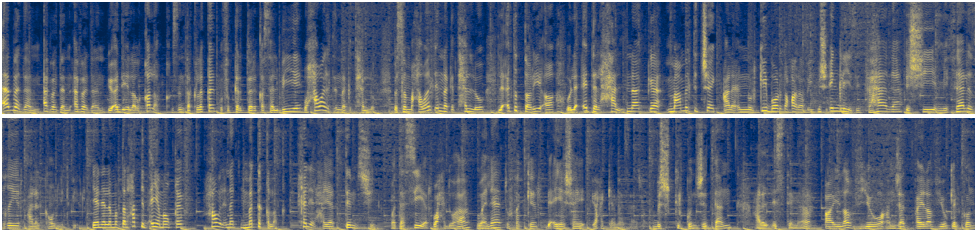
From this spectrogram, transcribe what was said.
ابدا ابدا ابدا يؤدي إلى القلق. بس أنت قلقت وفكرت بطريقة سلبية وحاولت إنك تحله. بس لما حاولت إنك تحله لقيت الطريقة ولقيت الحل. إنك ما عملت check على إنه ال keyboard عربي مش إنجليزي. فهذا الشيء مثال صغير على الكون الكبير. يعني لما بتنحط بأي موقف حاول إنك ما تقلق. خلي الحياة تمشي وتسير وحدها ولا تفكر بأي شيء يعكر مزاجك. بشكركم جدا على الاستماع. I love you عن جد. I love you كلكم.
